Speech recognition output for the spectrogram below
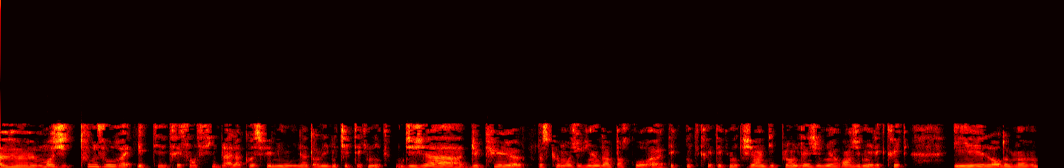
moi, j'ai toujours été très sensible à la cause féminine dans les métiers techniques. Déjà, depuis, parce que moi, je viens d'un parcours technique, très technique, j'ai un diplôme d'ingénieur en génie électrique. Et lors de mon,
